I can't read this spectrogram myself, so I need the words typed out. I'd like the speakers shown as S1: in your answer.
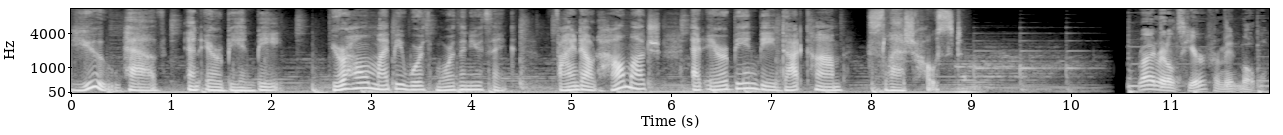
S1: you have an Airbnb. Your home might be worth more than you think. Find out how much at airbnb.com/slash host.
S2: Ryan Reynolds here from Mint Mobile.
